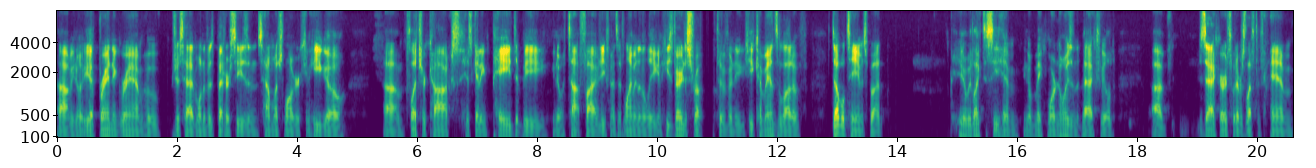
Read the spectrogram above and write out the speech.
Um, you know, you have Brandon Graham who just had one of his better seasons. How much longer can he go? Um, Fletcher Cox is getting paid to be, you know, a top five defensive lineman in the league, and he's very disruptive and he, he commands a lot of double teams. But you know, we'd like to see him, you know, make more noise in the backfield. Uh, Zach Ertz, whatever's left of him,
